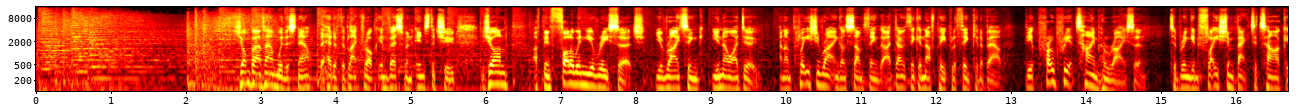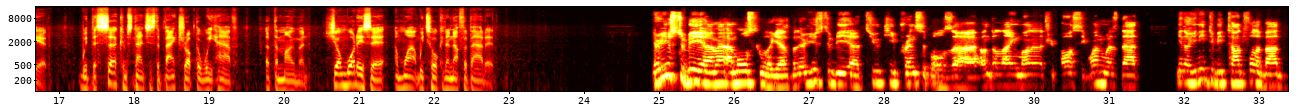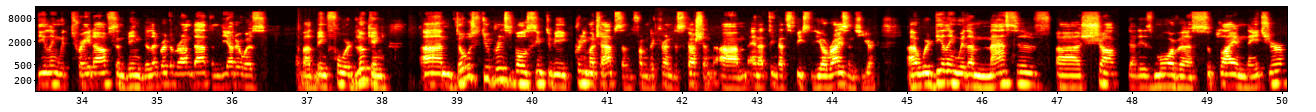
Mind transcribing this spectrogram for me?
Jean Boivin with us now, the head of the BlackRock Investment Institute. Jean, I've been following your research, your writing, you know I do, and I'm pleased you're writing on something that I don't think enough people are thinking about the appropriate time horizon to bring inflation back to target with the circumstances, the backdrop that we have at the moment. Jean, what is it, and why aren't we talking enough about it? There used to be, um, I'm old school, I guess, but there used to be uh, two key principles uh, underlying monetary policy. One was that you know you need to be thoughtful about dealing with trade-offs and being deliberate around that and the other was about being forward-looking. Um, those two principles seem to be pretty much absent from the current discussion um, and i think that speaks to the horizons here. Uh, we're dealing with a massive uh, shock that is more of a supply in nature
